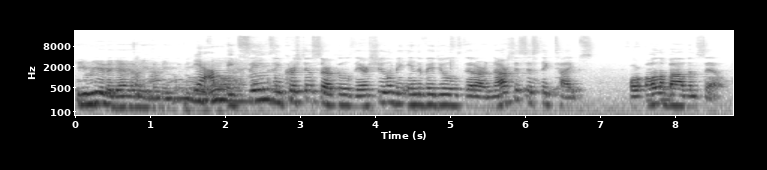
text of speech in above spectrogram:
can you read it again? Let me, let me, let me Yeah, I'm- It seems in Christian circles there shouldn't be individuals that are narcissistic types or all about themselves.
